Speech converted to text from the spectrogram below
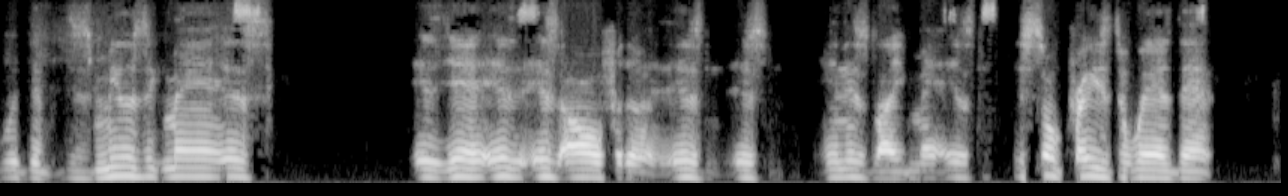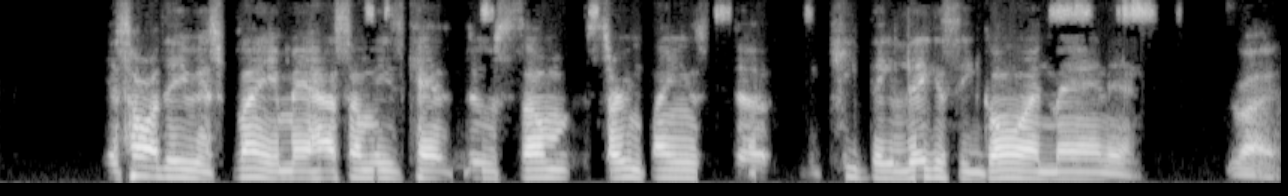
with the, this music, man, is is yeah, it's, it's all for the is is and it's like man, it's it's so crazy to where that it's hard to even explain, man, how some of these cats do some certain things to, to keep their legacy going, man, and right.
